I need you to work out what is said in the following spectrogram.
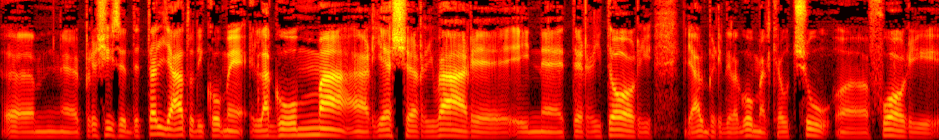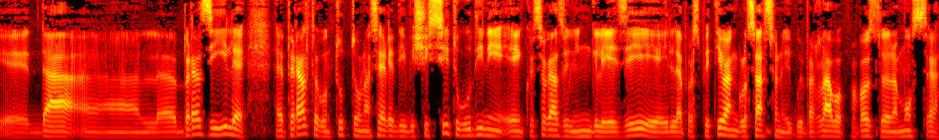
eh, preciso e dettagliato di come la gomma riesce ad arrivare in territori, gli alberi della gomma, il caucciù, eh, fuori eh, dal eh, Brasile, peraltro con tutta una serie di vicissitudini, e in questo caso gli inglesi e la prospettiva anglosassone di cui parlavo proposito della mostra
